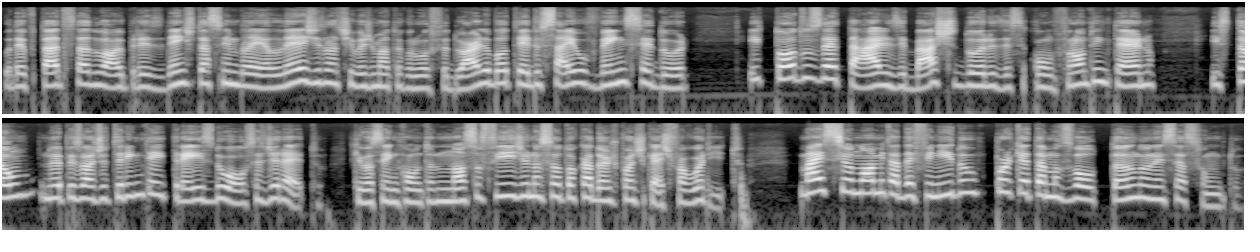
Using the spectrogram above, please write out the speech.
o deputado estadual e presidente da Assembleia Legislativa de Mato Grosso, Eduardo Botelho, saiu vencedor e todos os detalhes e bastidores desse confronto interno estão no episódio 33 do Ouça Direto, que você encontra no nosso feed e no seu tocador de podcast favorito. Mas se o nome está definido, por que estamos voltando nesse assunto?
